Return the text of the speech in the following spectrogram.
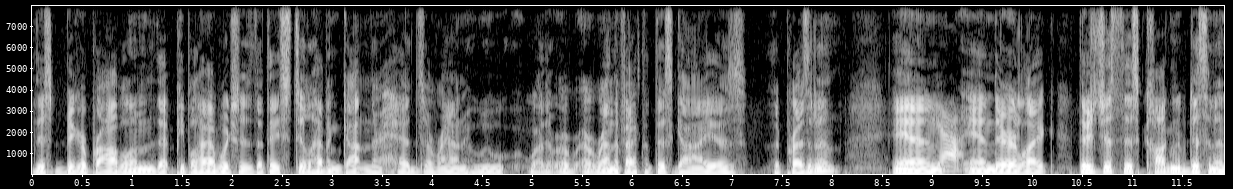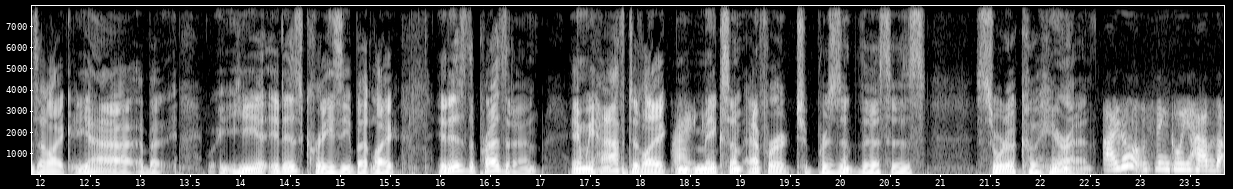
this bigger problem that people have, which is that they still haven't gotten their heads around who, around the fact that this guy is the president. And, yeah. and they're like, there's just this cognitive dissonance that like, yeah, but he it is crazy, but like it is the president, and we have to like right. make some effort to present this as sort of coherent. I don't think we have the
